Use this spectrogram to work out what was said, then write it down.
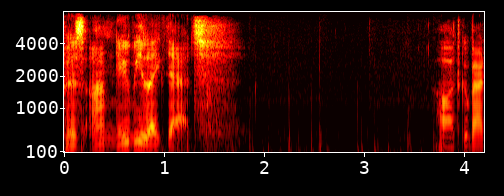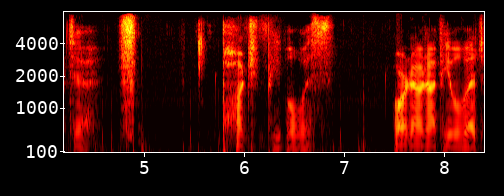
Because I'm newbie like that. I'll have to go back to punching people with or no, not people, but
